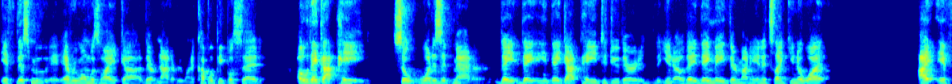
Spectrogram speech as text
if this movie everyone was like uh they're not everyone a couple people said oh they got paid. So what does it matter? They they they got paid to do their you know they they made their money. And it's like you know what? I if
